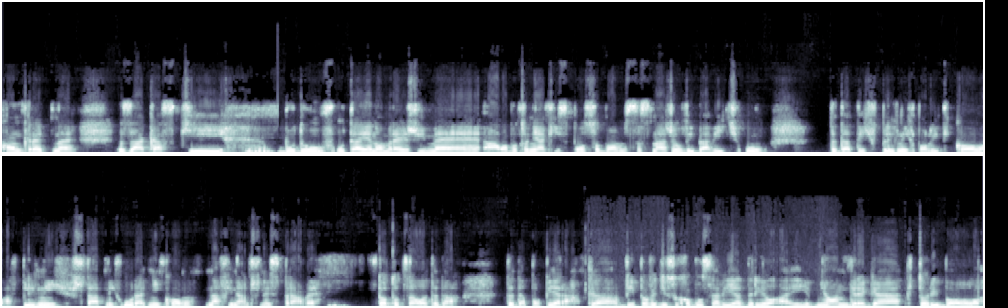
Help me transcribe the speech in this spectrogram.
konkrétne zákazky budú v utajenom režime alebo to nejakým spôsobom sa snažil vybaviť u teda tých vplyvných politikov a vplyvných štátnych úradníkov na finančnej správe toto celé teda, teda popiera. K výpovedi Suchobu sa vyjadril aj Milan Grega, ktorý bol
